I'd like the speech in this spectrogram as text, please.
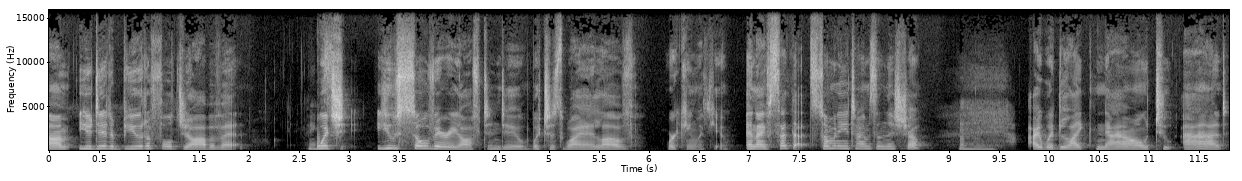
Um, you did a beautiful job of it, thanks. which you so very often do, which is why I love working with you. And I've said that so many times in this show. Mm-hmm. I would like now to add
